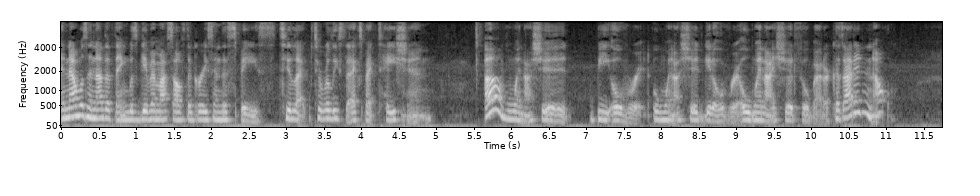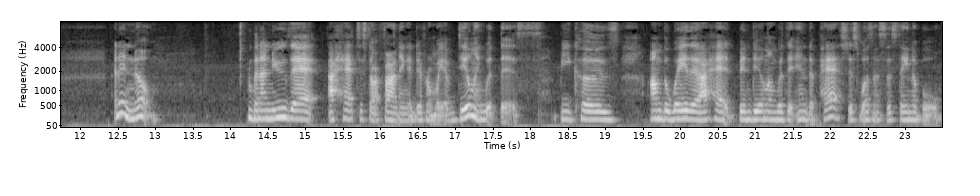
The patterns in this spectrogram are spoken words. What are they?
And that was another thing was giving myself the grace and the space to like to release the expectation of when I should be over it or when I should get over it or when I should feel better cuz I didn't know. I didn't know. But I knew that I had to start finding a different way of dealing with this because um, the way that I had been dealing with it in the past just wasn't sustainable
